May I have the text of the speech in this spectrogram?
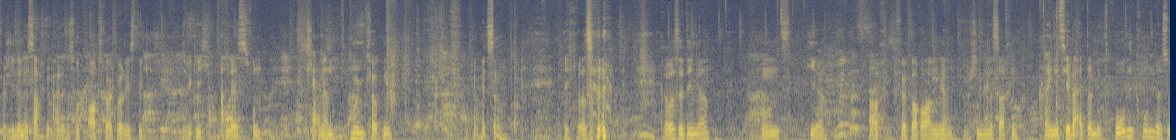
verschiedene Sachen, alles was man braucht für Aquaristik. Also wirklich alles von kleinen Mulmglocken, also echt große, große Dinger. Und hier auch für Verrohrungen, für verschiedene Sachen. Dann geht es hier weiter mit Bodengrund, also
